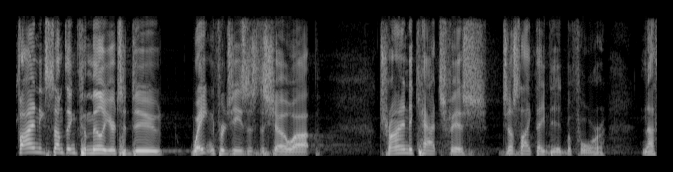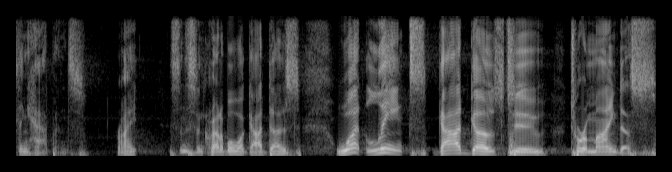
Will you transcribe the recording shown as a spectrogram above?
finding something familiar to do, waiting for Jesus to show up, trying to catch fish just like they did before. Nothing happens, right? Isn't this incredible what God does? What links God goes to to remind us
